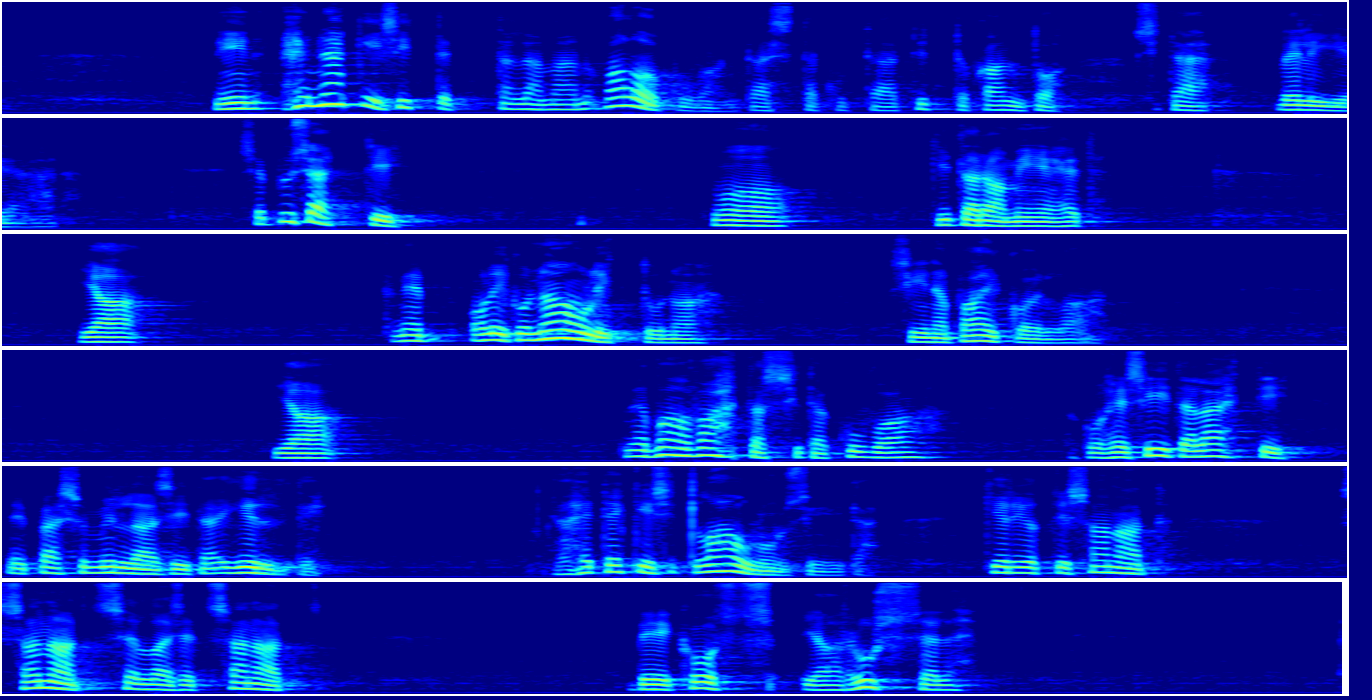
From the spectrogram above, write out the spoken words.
Niin he näki sitten tällaisen valokuvan tästä, kun tämä tyttö kantoi sitä veljeään. Se pysätti nuo kitaramiehet ja ne oli kuin naulittuna siinä paikoillaan. Ja ne vaan vahtas sitä kuvaa. Ja kun he siitä lähti, ne ei päässyt millään siitä irti. Ja he teki sitten laulun siitä. Kirjoitti sanat, sanat, sellaiset sanat, Bekots ja Russell.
